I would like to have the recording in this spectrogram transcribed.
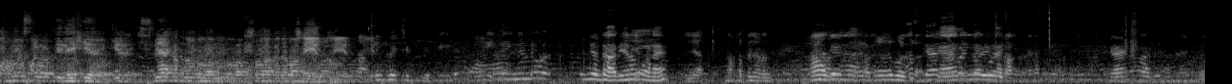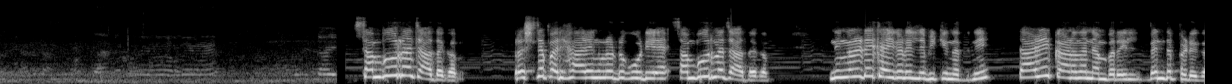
മഹോത്സവത്തിലേക്ക് സ്നേഹപൂർവം സ്വാഗതം ചെയ്യുന്നു അതിനെ പോണേ സമ്പൂർണ ജാതകം. പ്രശ്നപരിഹാരങ്ങളോട് കൂടിയ സമ്പൂർണ ജാതകം. നിങ്ങളുടെ കൈകളിൽ ലഭിക്കുന്നതിന് താഴെ കാണുന്ന നമ്പറിൽ ബന്ധപ്പെടുക.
